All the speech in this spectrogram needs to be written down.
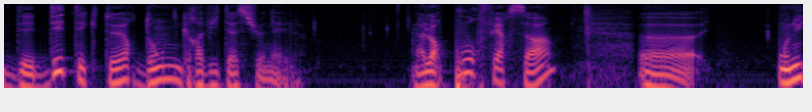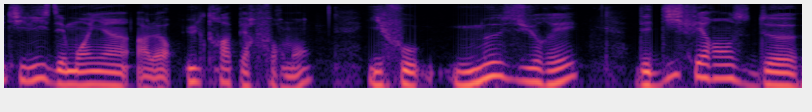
des détecteurs d'ondes gravitationnelles. Alors pour faire ça, euh, on utilise des moyens alors ultra performants. Il faut mesurer des différences de,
